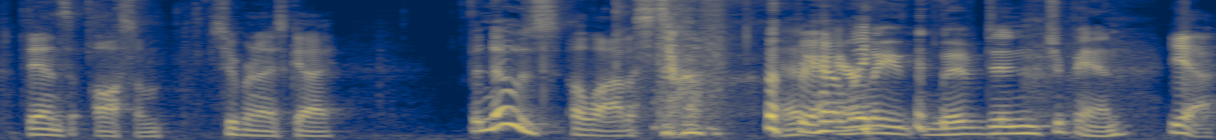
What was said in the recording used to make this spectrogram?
Dan's awesome, super nice guy, but knows a lot of stuff apparently. Apparently lived in Japan. Yeah.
